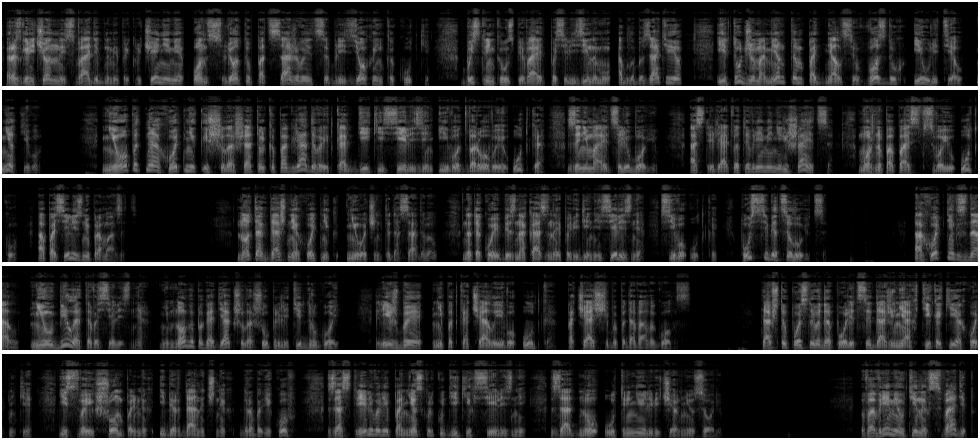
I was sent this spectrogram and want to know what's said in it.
Разгоряченный свадебными приключениями, он с лету подсаживается близехонько к утке, быстренько успевает по селезиному облобызать ее, и тут же моментом поднялся в воздух и улетел. Нет его. Неопытный охотник из шалаша только поглядывает, как дикий селезень и его дворовая утка занимаются любовью, а стрелять в это время не решается. Можно попасть в свою утку, а по селезню промазать. Но тогдашний охотник не очень-то досадовал на такое безнаказанное поведение селезня с его уткой. Пусть себе целуются. Охотник знал, не убил этого селезня. Немного погодя к шалашу прилетит другой. Лишь бы не подкачала его утка, почаще бы подавала голос. Так что после водополицы даже не ахти какие охотники из своих шомпольных и берданочных дробовиков застреливали по нескольку диких селезней за одну утреннюю или вечернюю зорю. Во время утиных свадеб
